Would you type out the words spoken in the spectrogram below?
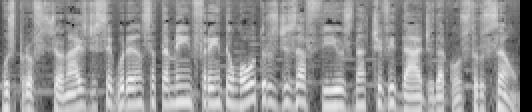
os profissionais de segurança também enfrentam outros desafios na atividade da construção.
